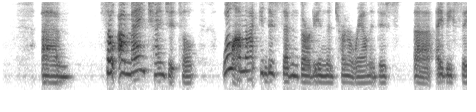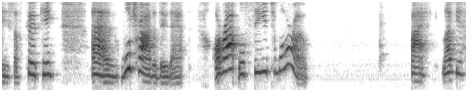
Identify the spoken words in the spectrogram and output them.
Um, so I may change it till well, I might can do 7:30 and then turn around and do uh, ABCs of cooking. Um, we'll try to do that. All right, we'll see you tomorrow. Bye. Love you.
